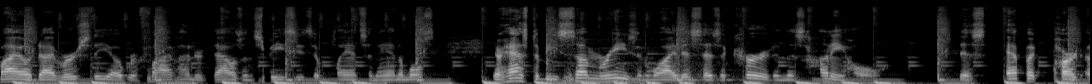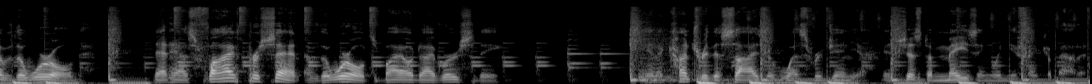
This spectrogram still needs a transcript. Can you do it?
biodiversity over 500,000 species of plants and animals. There has to be some reason why this has occurred in this honey hole, this epic part of the world that has 5% of the world's biodiversity in a country the size of West Virginia. It's just amazing when you think about it.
